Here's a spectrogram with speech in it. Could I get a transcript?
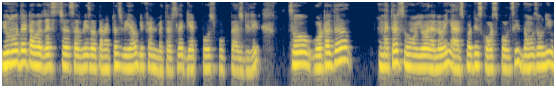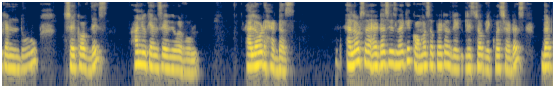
You know that our rest uh, service or connectors we have different methods like get post put patch delete. So what are the methods you are allowing as per this CORS policy? Those only you can do check of this and you can save your rule allowed headers. Allowed headers is like a comma separator list of request headers that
